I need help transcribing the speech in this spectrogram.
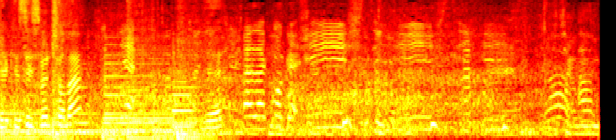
Jak jesteś zmęczona? Nie. Nie? Ale tak mogę iść, iść, iść.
